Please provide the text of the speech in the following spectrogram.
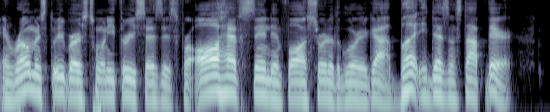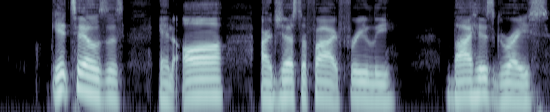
And Romans 3, verse 23 says this For all have sinned and fall short of the glory of God. But it doesn't stop there. It tells us, and all are justified freely by his grace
